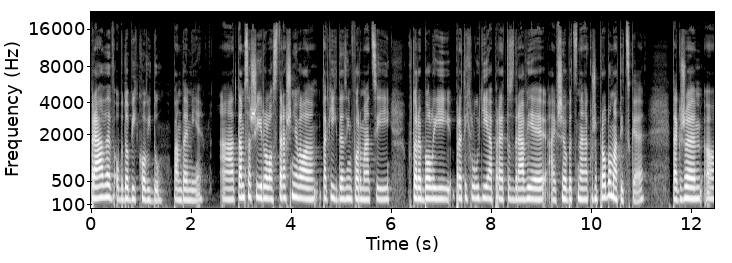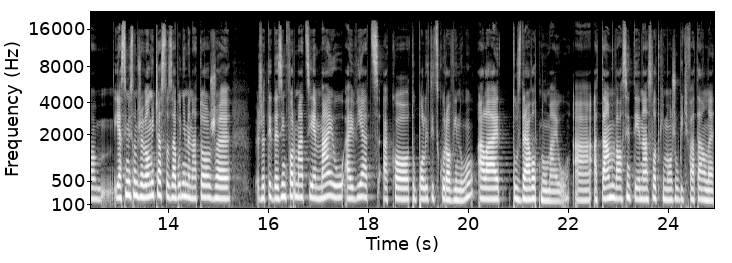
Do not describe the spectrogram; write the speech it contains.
práve v období covidu, pandémie. A tam sa šírilo strašne veľa takých dezinformácií, ktoré boli pre tých ľudí a pre to zdravie aj všeobecné akože problematické. Takže um, ja si myslím, že veľmi často zabudneme na to, že že tie dezinformácie majú aj viac ako tú politickú rovinu, ale aj tú zdravotnú majú. A, a tam vlastne tie následky môžu byť fatálne.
